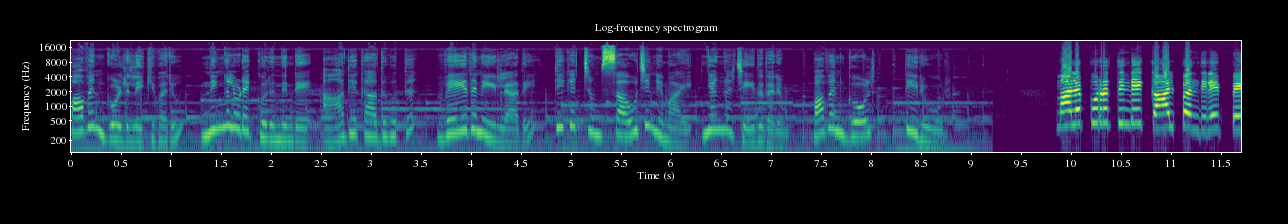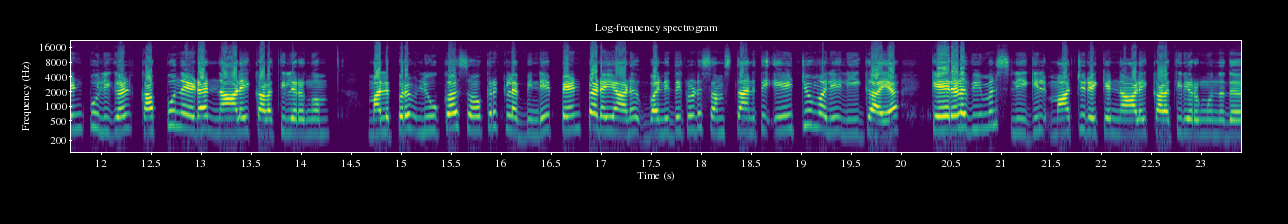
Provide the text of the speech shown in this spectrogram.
പവൻ ഗോൾഡിലേക്ക് വരൂ. നിങ്ങളുടെ കുരുന്നിന്റെ ആദ്യ കാതുകുത്ത് വേദനയില്ലാതെ തികച്ചും സൗജന്യമായി ഞങ്ങൾ ചെയ്തു തരും. പവൻ ഗോൾഡ് തിരൂർ. മലപ്പുറത്തിന്റെ കാൽപന്തിലെ പെൺപുലികൾ കപ്പു നേടാൻ നാളെ കളത്തിലിറങ്ങും. മലപ്പുറം ലൂക്ക സോക്കർ ക്ലബിന്റെ പെൺപടയാണ് വനിതകളുടെ സംസ്ഥാനത്തെ ഏറ്റവും വലിയ ലീഗായ കേരള വിമൻസ് ലീഗിൽ മാറ്റുരയ്ക്കൻ നാളെ കളത്തിലിറങ്ങുന്നത്.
